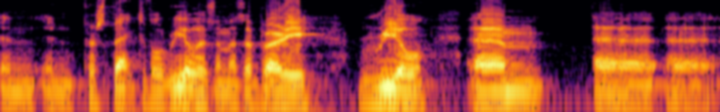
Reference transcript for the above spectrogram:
in, in, perspectival realism as a very real um, uh, uh,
